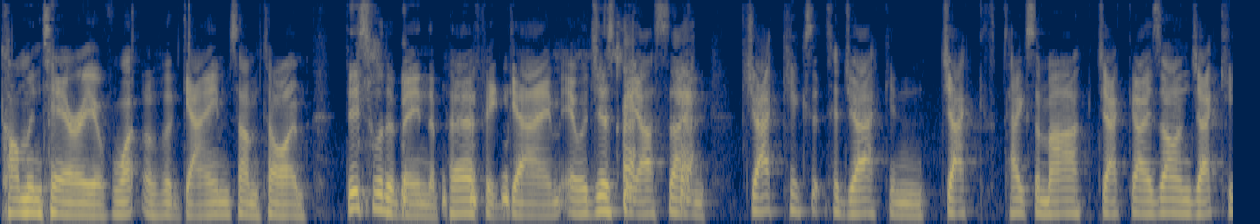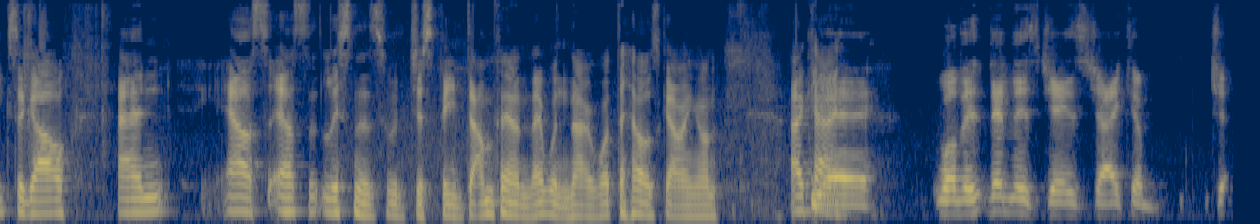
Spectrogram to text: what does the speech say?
commentary of what of a game sometime. This would have been the perfect game. It would just be us saying Jack kicks it to Jack and Jack takes a mark, Jack goes on, Jack kicks a goal, and our, our listeners would just be dumbfounded. They wouldn't know what the hell's going on. Okay. Yeah. Well, then there's Jez, Jacob, J-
